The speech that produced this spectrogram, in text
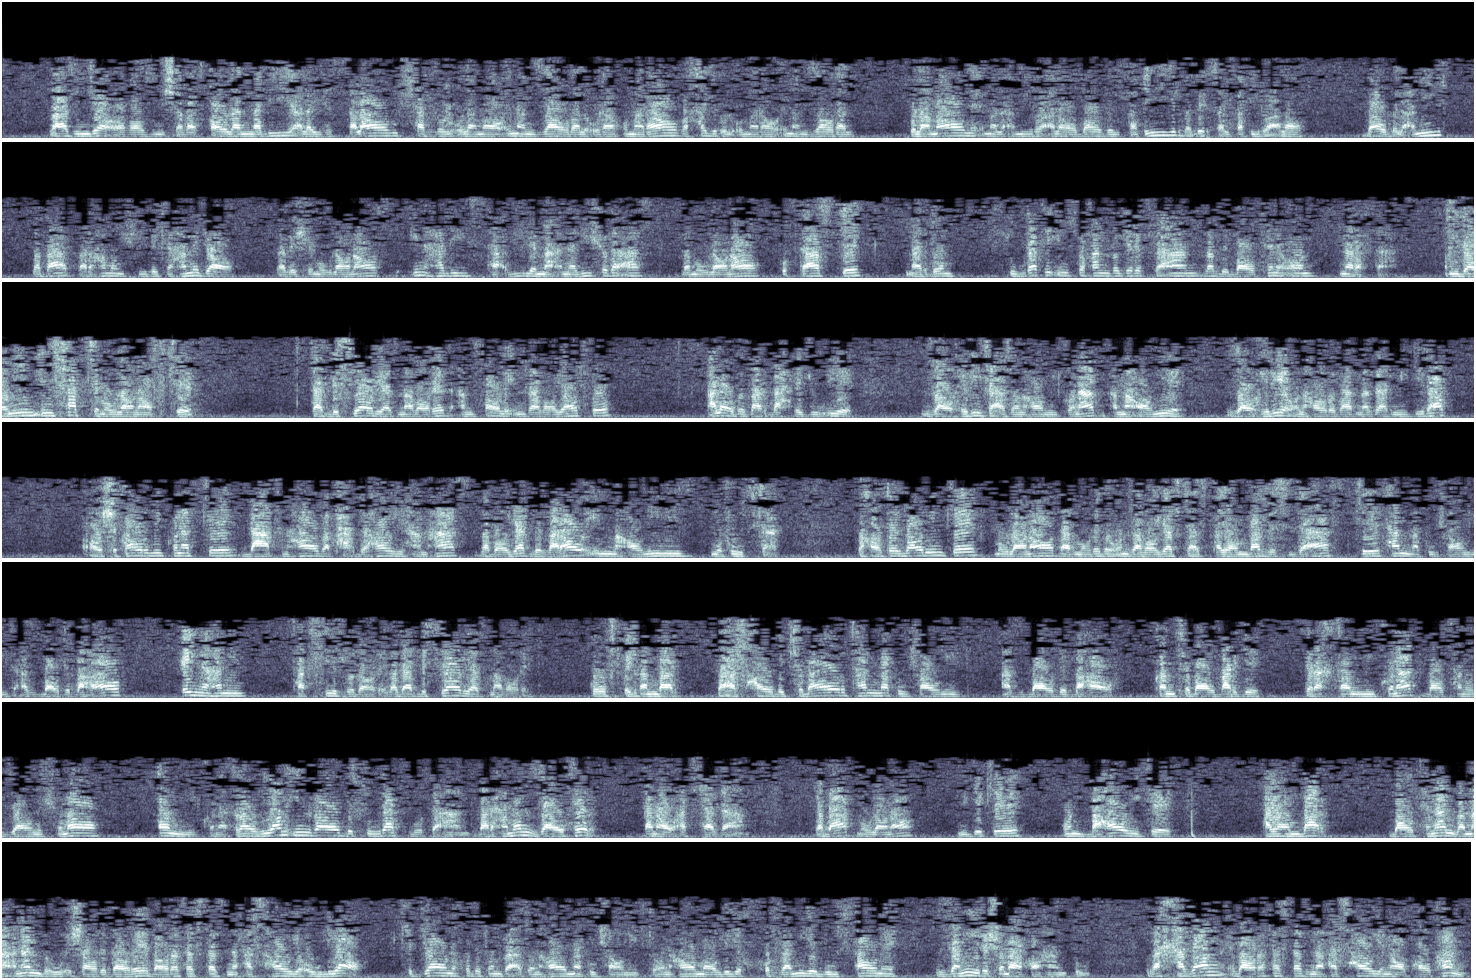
و از اینجا آغاز می شود قال النبی علیه السلام شر العلماء من زار العمراء و خیر العمراء من زار العلماء نعم الامیر علی باب الفقیر و بئس الفقیر علی باب الامیر. و بعد بر همون شیوه که همه جا روش مولاناست این حدیث تعویل معنوی شده است و مولانا گفته است که مردم صورت این سخن را گرفتهاند و به باطن آن نرفتهاند. می‌دانیم این سبک مولاناست که در بسیاری از موارد امثال این روایات رو علاوه بر بهرهجویی ظاهری که از آنها می کند و معانی ظاهری آنها رو در نظر می گیرد آشکار می کند که بطنها و پرده هم هست و باید به ورای این معانی نیز نفوذ کرد. به خاطر داریم که مولانا در مورد اون روایت که از پیامبر رسیده است که تن نپوشانید از باد بهار عین همین تفسیر رو داره و در بسیاری از موارد گفت پیغمبر و اصحاب کبار تن نپوشانید از باد بهار. کان که با برگ درختان می کند با تن و جان شما آن می کند راویان این را به صورت برده اند بر همان ظاهر قناعت کرده اند و بعد مولانا میگه که اون بهاری که پیامبر باطنن و معنن به او اشاره داره عبارت است از نفسهای اولیا که جان خودتون را از آنها مپوشانید که آنها مایه خرمی بوستان زمیر شما خواهند بود. و خزان عبارت است از نفسهای ناپاکان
